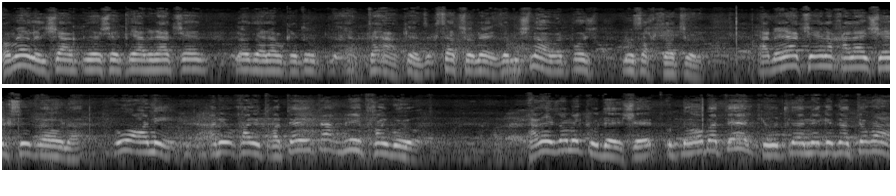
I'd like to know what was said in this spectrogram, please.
אומר לאישה קדשת לי אמנת שן, לא יודע למה כתוב, טעה, כן, זה קצת שונה, זה משנה, אבל פה יש נוסח קצת שונה. על מנת שאין לך עליי שיהיה כסות ועונה, הוא עני, אני אוכל להתחתן איתך בלי התחייבויות. הרי זו מקודשת, ותנאו בטל, כי הוא התנאי נגד התורה.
